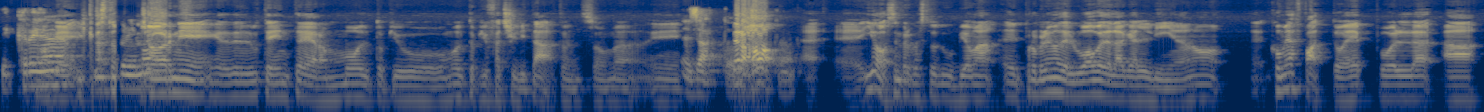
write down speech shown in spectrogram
e crea okay, il custom primo... giorni dell'utente era molto più, molto più facilitato insomma e... esatto però esatto. Eh, io ho sempre questo dubbio ma il problema dell'uovo e della gallina no? Eh, come ha fatto Apple a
